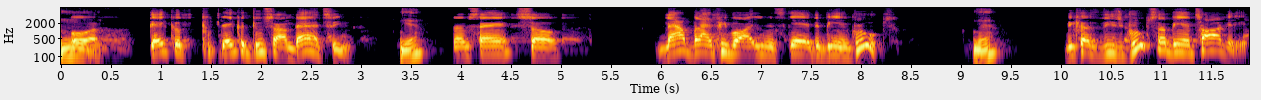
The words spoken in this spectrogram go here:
Mm. Or they could they could do something bad to you. Yeah. You know what I'm saying? So now black people are even scared to be in groups Yeah. because these groups are being targeted,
